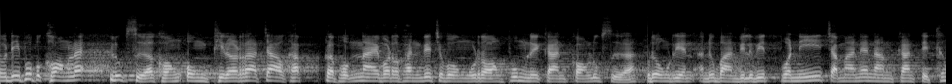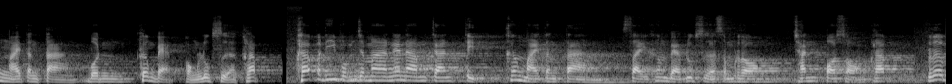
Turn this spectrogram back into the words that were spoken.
สวัสดีผู้ปกครองและลูกเสือขององค์ธีรราชเจ้าครับ กระผมนายวรพันธ์เวชวงศ์รองผู้อำนวยการกองลูกเสือ โรงเรียนอนุบาลวิลวิทย์วันนี้จะมาแนะนำการติดเครื่องหมายต่างๆ บนเครื่องแบบของลูกเสือครับ ครับวันนี้ผมจะมาแนะนำการติดเครื่องหมายต่างๆ ใส่เครื่องแบบลูกเสือสำรองชั้นป .2 ครับ เริ่ม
